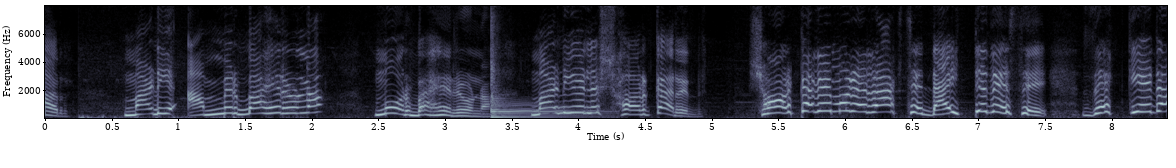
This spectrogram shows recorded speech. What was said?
স্যার মাড়ি আম্মের বাহেরও না মোর বাহেরও না। মাড়ি হইলে সরকারের। সরকারের মনে রাখছে দায়িত্ব দেছে যে কেডা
